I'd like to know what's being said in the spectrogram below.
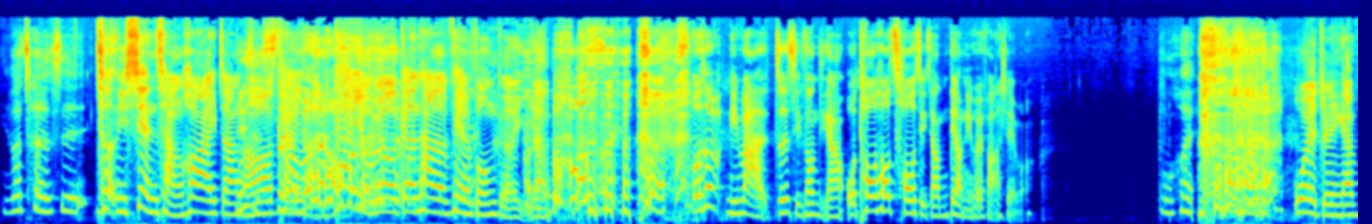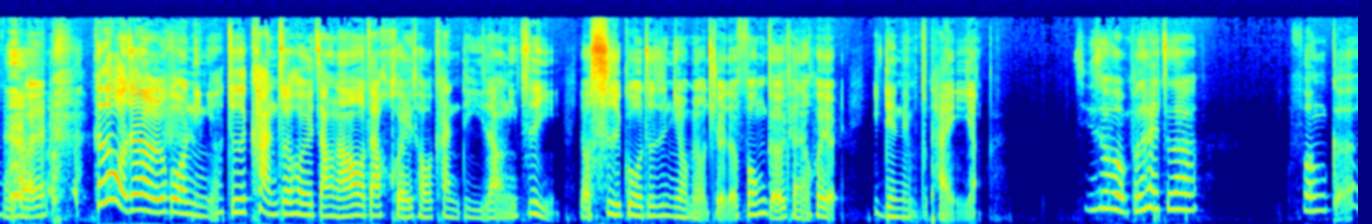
你说测试测你现场画一张，然后看 看有没有跟他的片风格一样。我说你把这其中几张，我偷偷抽几张掉，你会发现吗？不会，我也觉得应该不会。可是我觉得，如果你就是看最后一张，然后再回头看第一张，你自己有试过，就是你有没有觉得风格可能会有？一点点不太一样。其实我不太知道风格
